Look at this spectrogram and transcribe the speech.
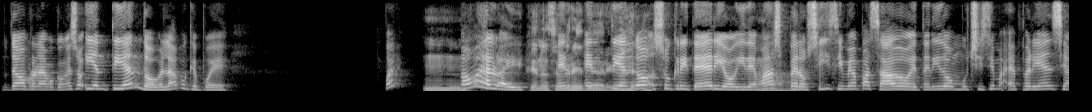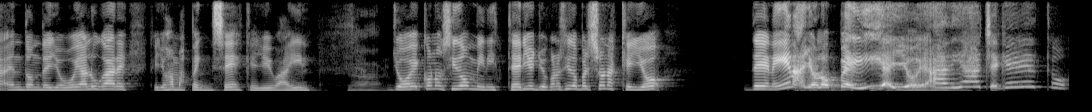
No tengo problema con eso. Y entiendo, ¿verdad? Porque pues Vamos a dejarlo ahí. entiendo su criterio y demás, pero sí, sí me ha pasado. He tenido muchísimas experiencias en donde yo voy a lugares que yo jamás pensé que yo iba a ir. Yo he conocido ministerios, yo he conocido personas que yo, de nena, yo los veía y yo, adiós, ¿qué es esto?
